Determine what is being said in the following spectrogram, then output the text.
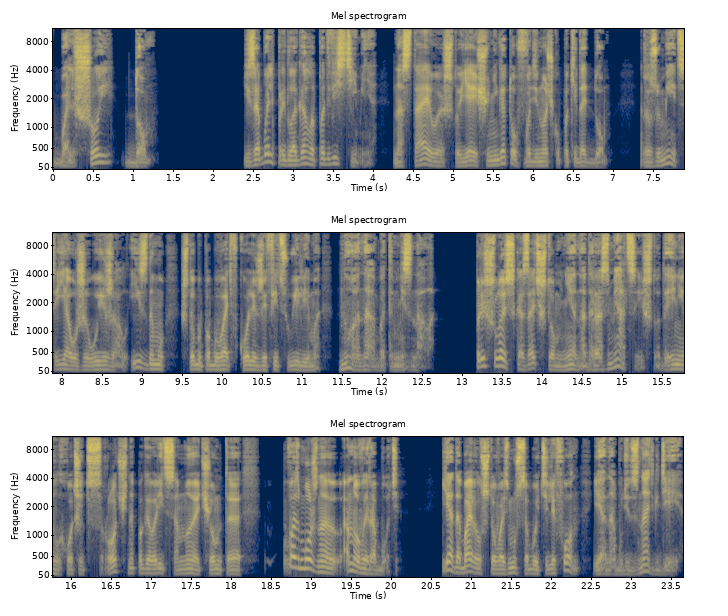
Большой дом. Изабель предлагала подвести меня, настаивая, что я еще не готов в одиночку покидать дом. Разумеется, я уже уезжал из дому, чтобы побывать в колледже Фицуильяма, но она об этом не знала. Пришлось сказать, что мне надо размяться, и что Дэниел хочет срочно поговорить со мной о чем-то, возможно, о новой работе. Я добавил, что возьму с собой телефон, и она будет знать, где я.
